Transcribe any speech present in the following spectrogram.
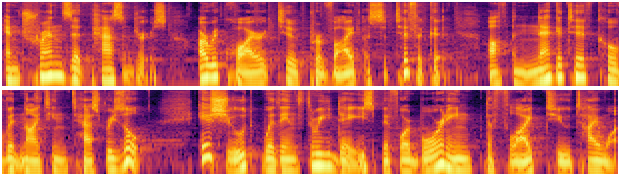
and transit passengers are required to provide a certificate of a negative COVID-19 test result issued within three days before boarding the flight to Taiwan.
